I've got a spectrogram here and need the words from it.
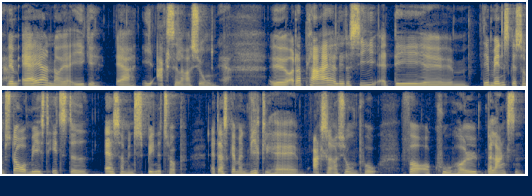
Ja. Hvem er jeg, når jeg ikke er i acceleration? Ja. Øh, og der plejer jeg lidt at sige, at det, øh, det menneske, som står mest et sted, er som en spindetop at der skal man virkelig have acceleration på, for at kunne holde balancen.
